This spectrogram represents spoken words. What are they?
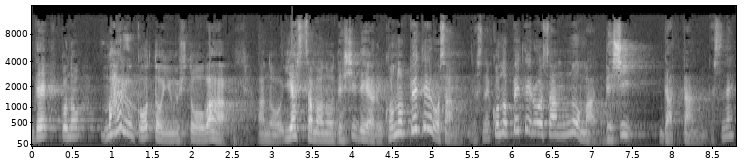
でこのマルコという人はあのイエス様の弟子であるこのペテロさんですね。このペテロさんの、まあ、弟子だったんですね。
